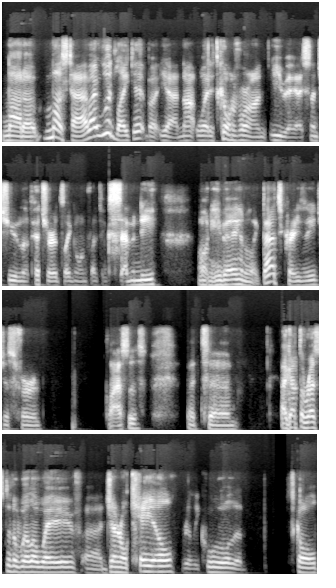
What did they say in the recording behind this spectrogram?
not a must have. I would like it, but yeah, not what it's going for on eBay. I sent you the picture. It's like going for, I think, 70 on eBay. And I'm like, that's crazy just for glasses. But um, I got the rest of the Willow Wave. Uh, General Kael, really cool. The skull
